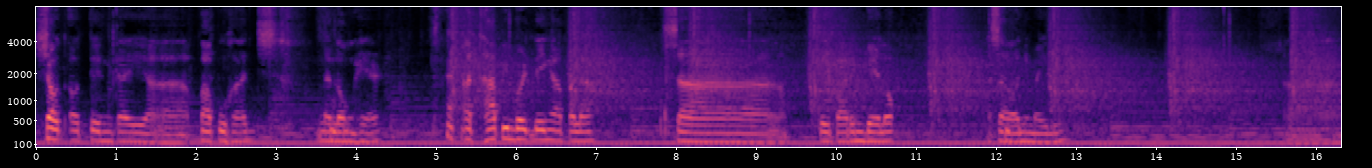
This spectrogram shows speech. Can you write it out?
Shout out din kay ah, Papu Haj na long hair. At happy birthday nga pala sa kay paring Belok asawa ni Miley. Ah,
